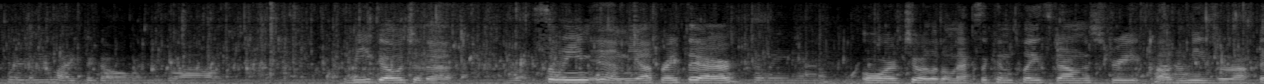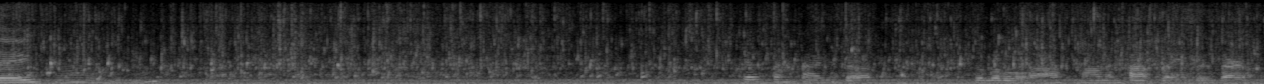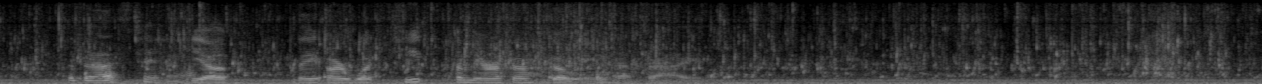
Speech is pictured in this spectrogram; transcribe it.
where do you like to go when you go out? We go to that What- Celine Inn. Yep, right there. Celine Inn? Or to a little Mexican place down the street called Uh-huh. Mi Sarape. Mhm. Yeah, sometimes, uh, the little, uh, mom and pop places are the best. Yep. They are what keep America going. That's right.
